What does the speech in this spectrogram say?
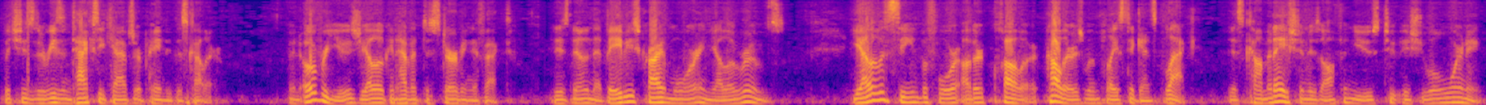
which is the reason taxi cabs are painted this color. When overused, yellow can have a disturbing effect. It is known that babies cry more in yellow rooms. Yellow is seen before other color, colors when placed against black. This combination is often used to issue a warning.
